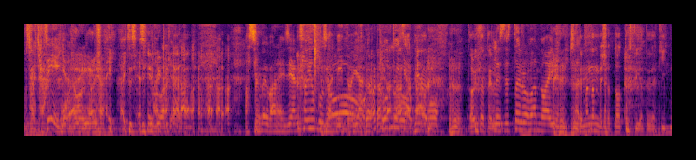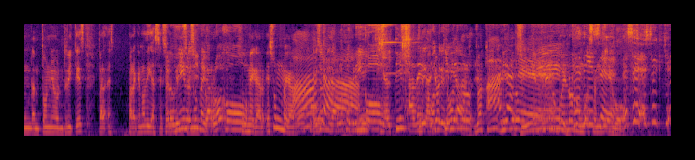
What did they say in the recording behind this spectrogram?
O sea, ya. Sí, ya. Así me van a decir, soy un gusanito ya. Punto y se acabó. Ahorita te Les estoy robando aire, muchachos. Te mandan besototes, fíjate, de aquí, un Antonio Enríquez, para, para que no digas eso. Pero dilo, es un mega rojo. Es un mega, es un mega Ah, rojo. Es un mega rojo gringo. Y, al team Adela, yo 300 aquí viéndolo, yo aquí viéndolo en pleno vuelo ¿Qué rumbo a? San Diego. Ese, ese ¿quién-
